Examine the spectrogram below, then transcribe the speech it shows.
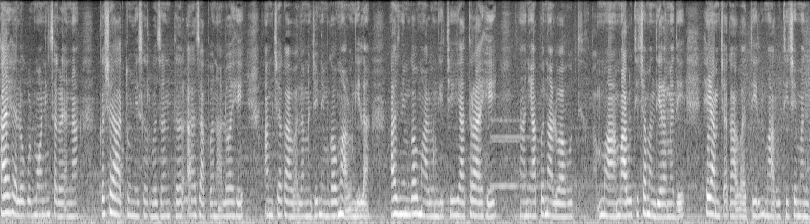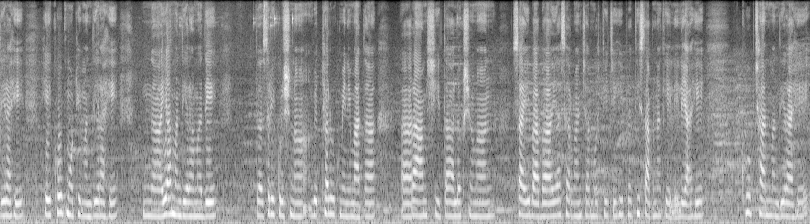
Hi hello good morning सगळ्यांना. कसे आहात तुम्ही सर्वजण? तर आज आपण आलो आहे आमच्या गावाला म्हणजे निमगाव म्हाळुंगीला आज निमगाव म्हाळुंगीची यात्रा आहे आणि आपण आलो आहोत मा मारुतीच्या मंदिरामध्ये. हे आमच्या गावातील मारुतीचे मंदिर आहे. हे खूप मोठे मंदिर आहे. न या मंदिरामध्ये तर श्रीकृष्ण विठ्ठल रुक्मिणी माता राम सीता लक्ष्मण साईबाबा या सर्वांच्या मूर्तीची ही प्रतिस्थापना केलेली आहे. खूप छान मंदिर आहे.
